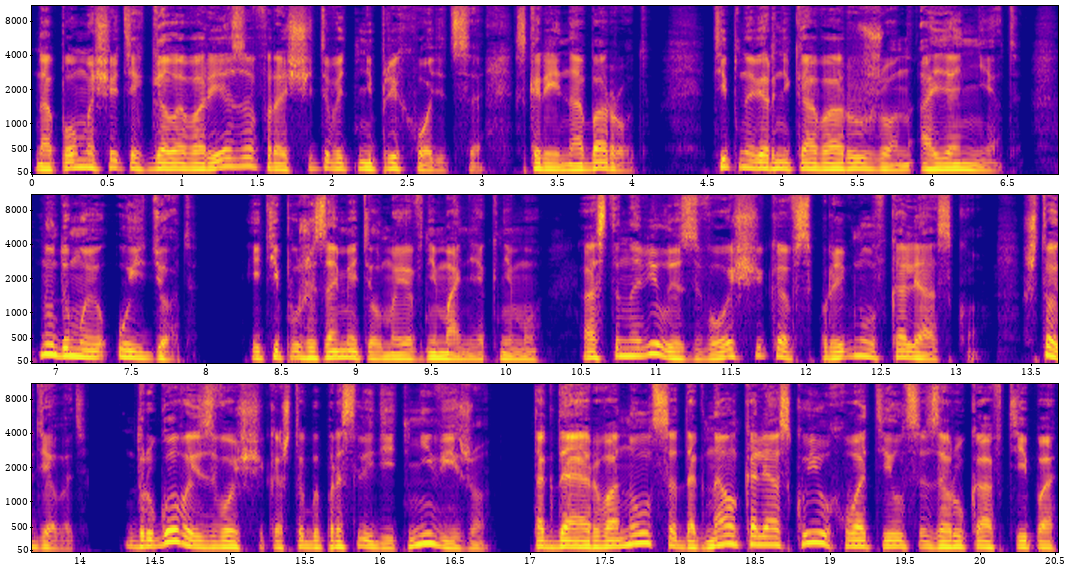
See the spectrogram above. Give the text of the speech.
На помощь этих головорезов рассчитывать не приходится, скорее наоборот. Тип наверняка вооружен, а я нет. Ну, думаю, уйдет. И тип уже заметил мое внимание к нему. Остановил извозчика, вспрыгнул в коляску. Что делать? Другого извозчика, чтобы проследить, не вижу. Тогда я рванулся, догнал коляску и ухватился за рукав типа,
